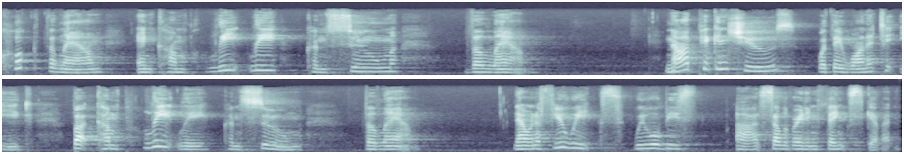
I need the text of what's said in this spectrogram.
cook the lamb and completely consume the lamb. Not pick and choose what they wanted to eat, but completely consume the lamb. Now, in a few weeks, we will be uh, celebrating Thanksgiving,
